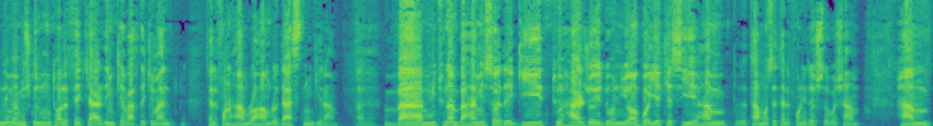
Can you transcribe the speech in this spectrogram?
نمی‌دونم هیچ کدوم حالا فکر کردیم که وقتی که من تلفن همراه هم رو دست می‌گیرم. بله. و می‌تونم به همین سادگی تو هر جای دنیا با یک کسی هم تماس تلفنی داشته باشم. هم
